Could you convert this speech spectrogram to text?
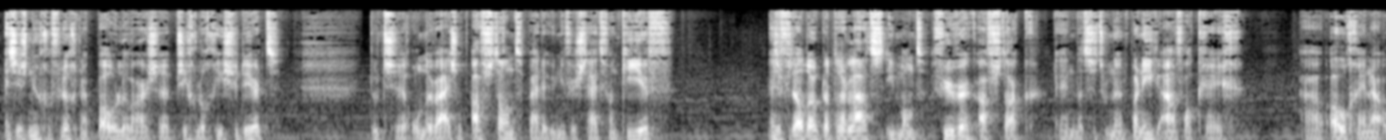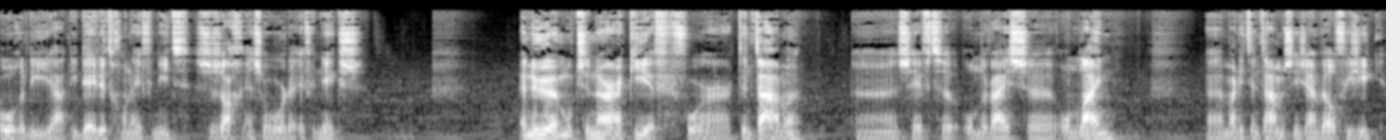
En ze is nu gevlucht naar Polen, waar ze psychologie studeert. Doet ze onderwijs op afstand bij de Universiteit van Kiev. En ze vertelde ook dat er laatst iemand vuurwerk afstak en dat ze toen een paniekaanval kreeg. Haar ogen en haar oren die, ja, die deden het gewoon even niet. Ze zag en ze hoorde even niks. En nu uh, moet ze naar Kiev voor haar tentamen. Uh, ze heeft uh, onderwijs online, maar die tentamens die zijn wel fysiek.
